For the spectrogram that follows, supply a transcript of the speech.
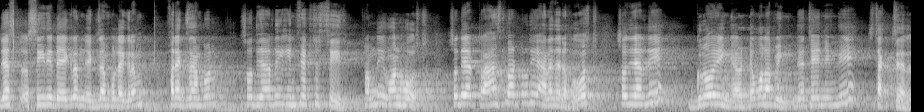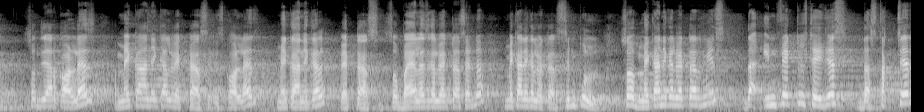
Just see the diagram the example diagram. For example so they are the infective stage from the one host. So they are transferred to the another host. So they are the growing or developing. They are changing the structure. So they are called as mechanical vectors. Is called as mechanical vectors. So biological vectors and mechanical vectors. Simple. So mechanical vector means the infective stages the structure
